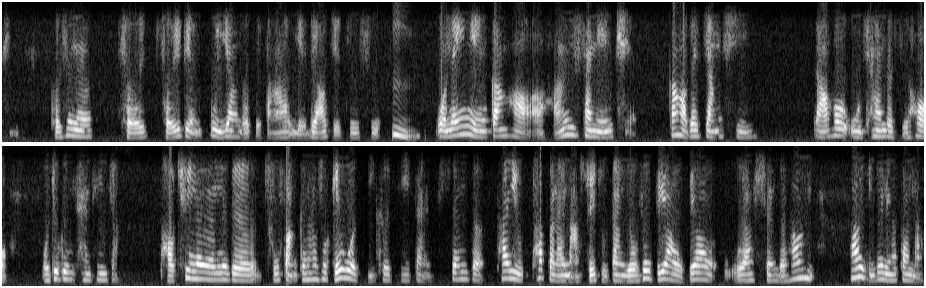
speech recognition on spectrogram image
题，可是呢，扯扯一点不一样的给大家也了解知识。嗯，我那一年刚好好像是三年前，刚好在江西，然后午餐的时候，我就跟餐厅讲。跑去那个那个厨房跟他说：“给我几颗鸡蛋生的。”他有他本来拿水煮蛋，有时候不要，我不要，我要生的。他说：“他说你这你要干嘛？”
